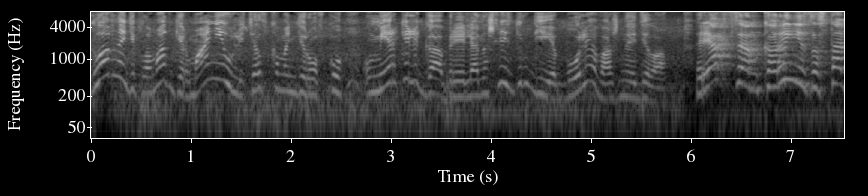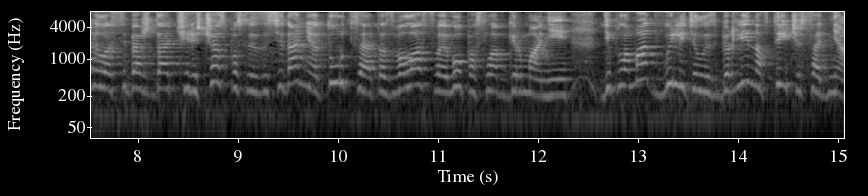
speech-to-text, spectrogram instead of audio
Главный дипломат Германии улетел в командировку. У Меркель и Габриэля нашлись другие, более важные дела. Реакция Анкары не заставила себя ждать. Через час после заседания Турция отозвала своего посла в Германии. Дипломат вылетел из Берлина в 3 часа дня.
